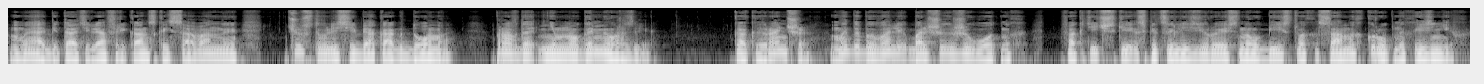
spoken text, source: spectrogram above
мы, обитатели африканской саванны, чувствовали себя как дома, правда, немного мерзли. Как и раньше, мы добывали больших животных, фактически специализируясь на убийствах самых крупных из них.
